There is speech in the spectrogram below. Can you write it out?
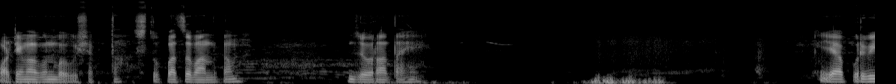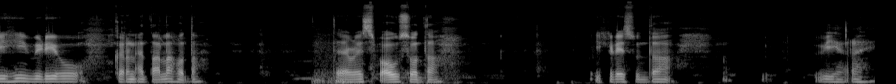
पाठीमागून बघू शकता स्तूपाचं बांधकाम जोरात आहे. यापूर्वीही व्हिडिओ करण्यात आला होता. त्यावेळेस पाऊस होता. इकडे सुद्धा विहार आहे.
